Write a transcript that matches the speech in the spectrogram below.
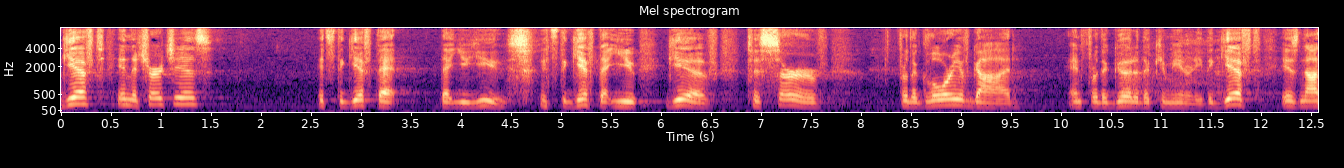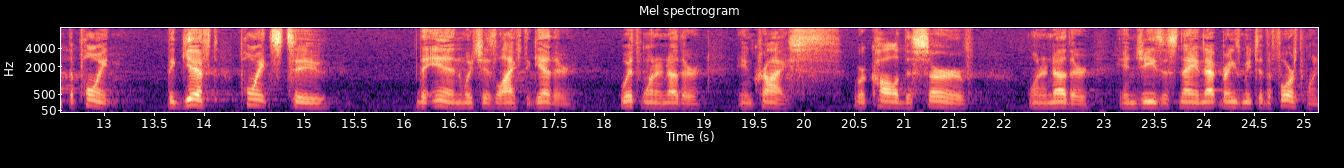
gift in the church is? It's the gift that, that you use. It's the gift that you give to serve for the glory of God and for the good of the community. The gift is not the point. The gift points to the end, which is life together with one another in Christ. We're called to serve one another in Jesus' name. That brings me to the fourth one.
